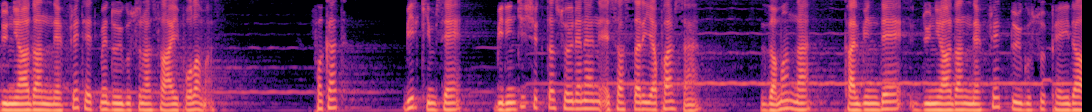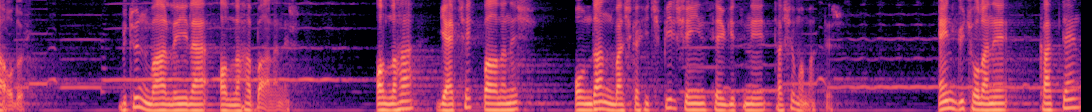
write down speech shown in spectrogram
dünyadan nefret etme duygusuna sahip olamaz. Fakat bir kimse birinci şıkta söylenen esasları yaparsa zamanla kalbinde dünyadan nefret duygusu peyda olur. Bütün varlığıyla Allah'a bağlanır. Allah'a gerçek bağlanış ondan başka hiçbir şeyin sevgisini taşımamaktır. En güç olanı kalpten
